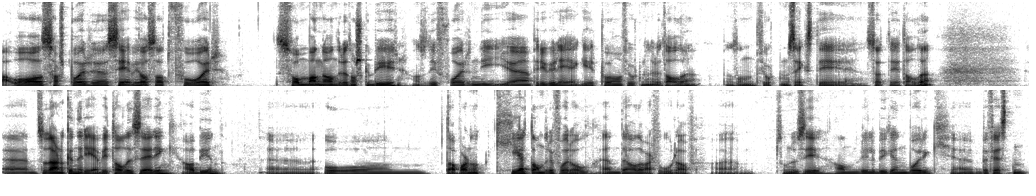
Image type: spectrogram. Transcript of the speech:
og Sarpsborg ser vi også at får, som mange andre norske byer, altså de får nye privilegier på 1400-tallet. Sånn 1460-70-tallet. Eh, så det er nok en revitalisering av byen. Eh, og da var det nok helt andre forhold enn det hadde vært for Olav. Eh, som du sier, han ville bygge en borg, befeste den.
